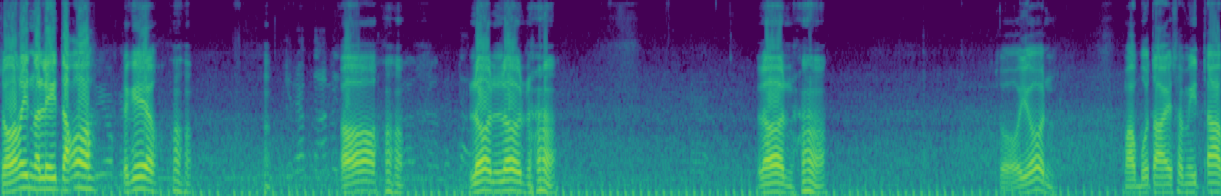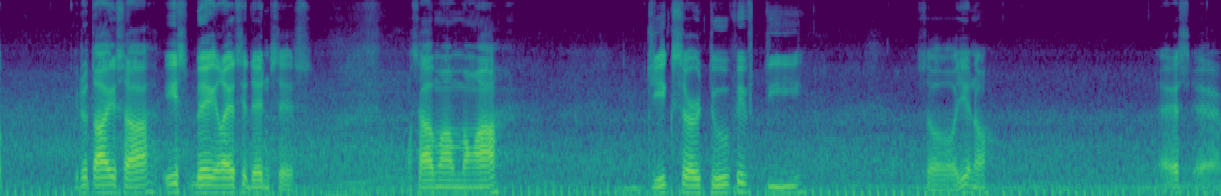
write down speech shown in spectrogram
Sorry, na-late ako. Sige. Oo. loan, loan. loan. so, yun. Mabo tayo sa meetup. Dito tayo sa East Bay Residences. Kasama mga Gixxer 250. So, you know. SM.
